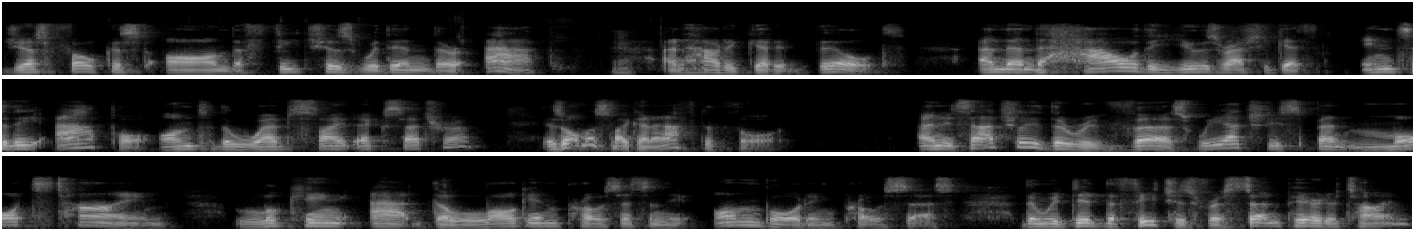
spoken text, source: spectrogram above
just focused on the features within their app yeah. and how to get it built and then the how the user actually gets into the app or onto the website, etc., is almost like an afterthought. And it's actually the reverse. We actually spent more time looking at the login process and the onboarding process than we did the features for a certain period of time.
